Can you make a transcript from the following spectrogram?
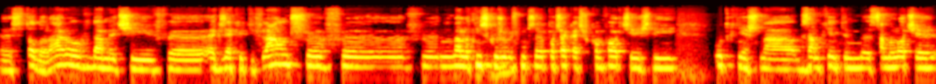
e, 100 dolarów, damy ci w e, executive lounge w, w, na lotnisku, żebyś mógł sobie poczekać w komforcie, jeśli utkniesz na, w zamkniętym samolocie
